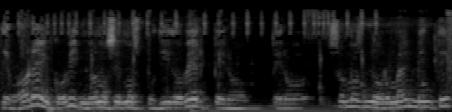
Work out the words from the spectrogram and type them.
de ahora en COVID no nos hemos podido ver, pero, pero somos normalmente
